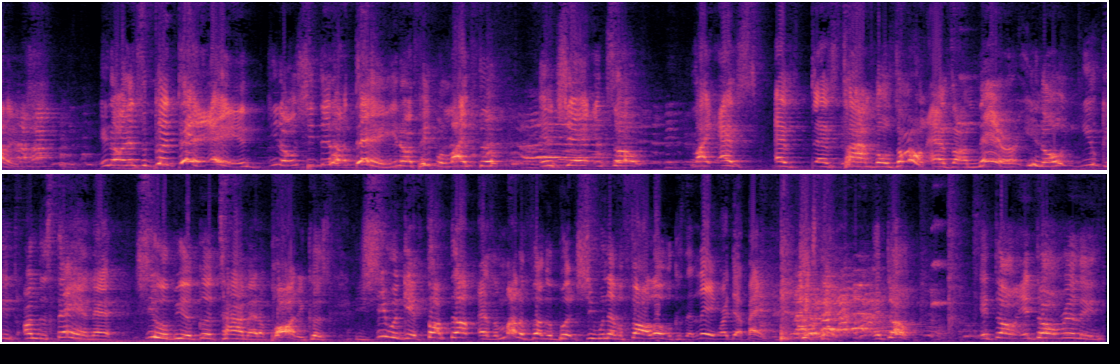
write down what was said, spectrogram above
college. You know, and it's a good thing. Hey, and you know, she did her thing. You know, people liked her and shit. And so, like as as as time goes on, as I'm there, you know, you can understand that she would be a good time at a party because she would get fucked up as a motherfucker, but she would never fall over because that leg right there, bang, kicks that. It don't, it don't, it don't really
